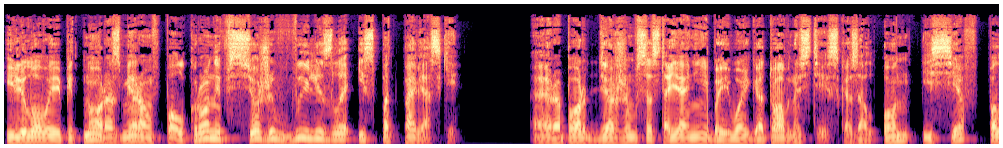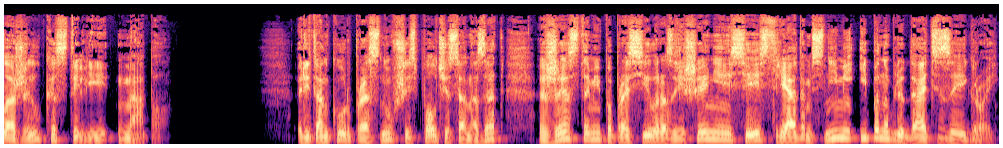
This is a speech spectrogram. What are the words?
и лиловое пятно размером в полкроны все же вылезло из-под повязки. «Аэропорт держим в состоянии боевой готовности», — сказал он и, сев, положил костыли на пол. Ританкур, проснувшись полчаса назад, жестами попросил разрешения сесть рядом с ними и понаблюдать за игрой.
